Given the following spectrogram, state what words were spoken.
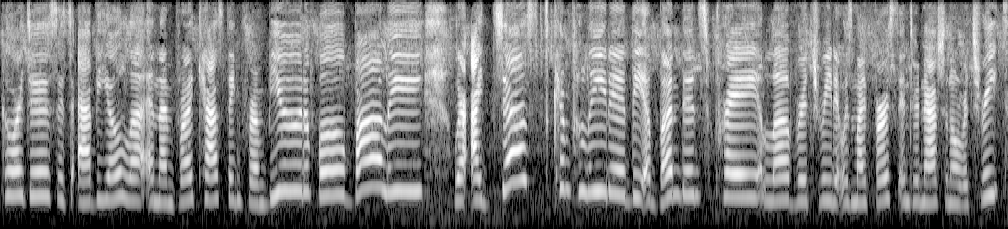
gorgeous, it's Abiola and I'm broadcasting from beautiful Bali where I just completed the Abundance Pray Love Retreat. It was my first international retreat.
